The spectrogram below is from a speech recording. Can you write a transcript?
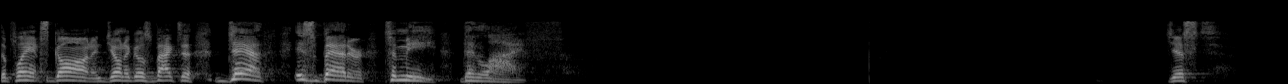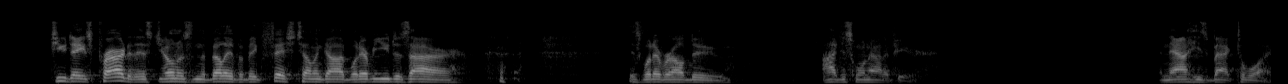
the plant's gone, and Jonah goes back to death is better to me than life. Just a few days prior to this, Jonah's in the belly of a big fish telling God, Whatever you desire is whatever I'll do. I just want out of here. And now he's back to what?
